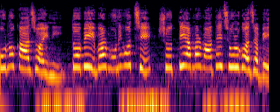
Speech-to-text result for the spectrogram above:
কোনো কাজ হয়নি। তবে এবার মনে হচ্ছে সত্যি আমার মাথায় চুল গজাবে।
